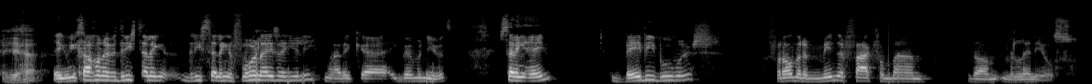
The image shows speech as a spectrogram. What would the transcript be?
Ja. Ik, ik ga gewoon even drie stellingen, drie stellingen voorlezen aan jullie. Maar ik, uh, ik ben benieuwd. Stelling 1. Babyboomers veranderen minder vaak van baan dan millennials.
